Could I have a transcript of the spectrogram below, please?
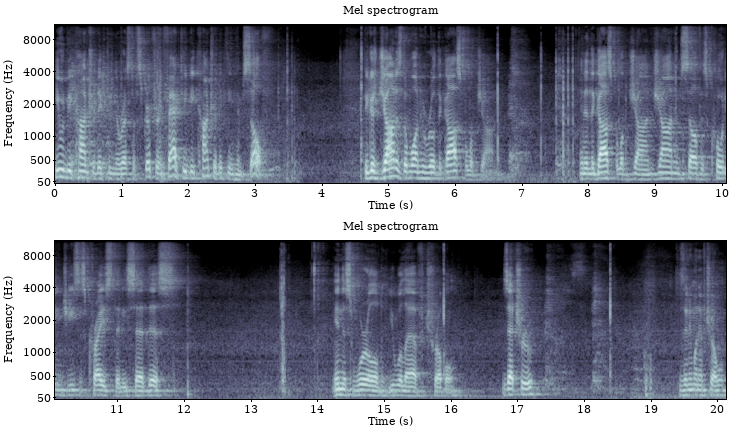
he would be contradicting the rest of Scripture. In fact, he'd be contradicting himself. Because John is the one who wrote the Gospel of John. And in the Gospel of John, John himself is quoting Jesus Christ, and he said this In this world you will have trouble. Is that true? Does anyone have trouble?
